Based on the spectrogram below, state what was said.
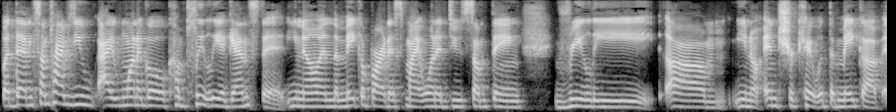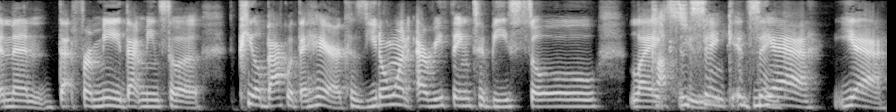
but then sometimes you I want to go completely against it you know and the makeup artist might want to do something really um you know intricate with the makeup and then that for me that means to peel back with the hair because you don't want everything to be so like in sync in sync. Yeah, yeah.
